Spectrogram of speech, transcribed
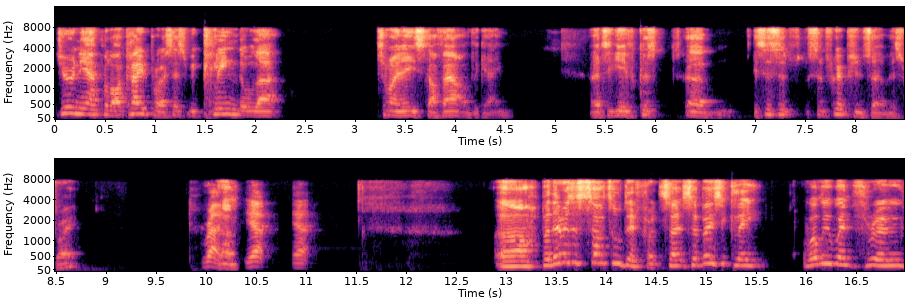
during the Apple Arcade process, we cleaned all that Chinese stuff out of the game uh, to give because uh, it's a sub- subscription service, right? Right. Um, yeah. Yeah. Uh, but there is a subtle difference. So, so basically, when we went through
